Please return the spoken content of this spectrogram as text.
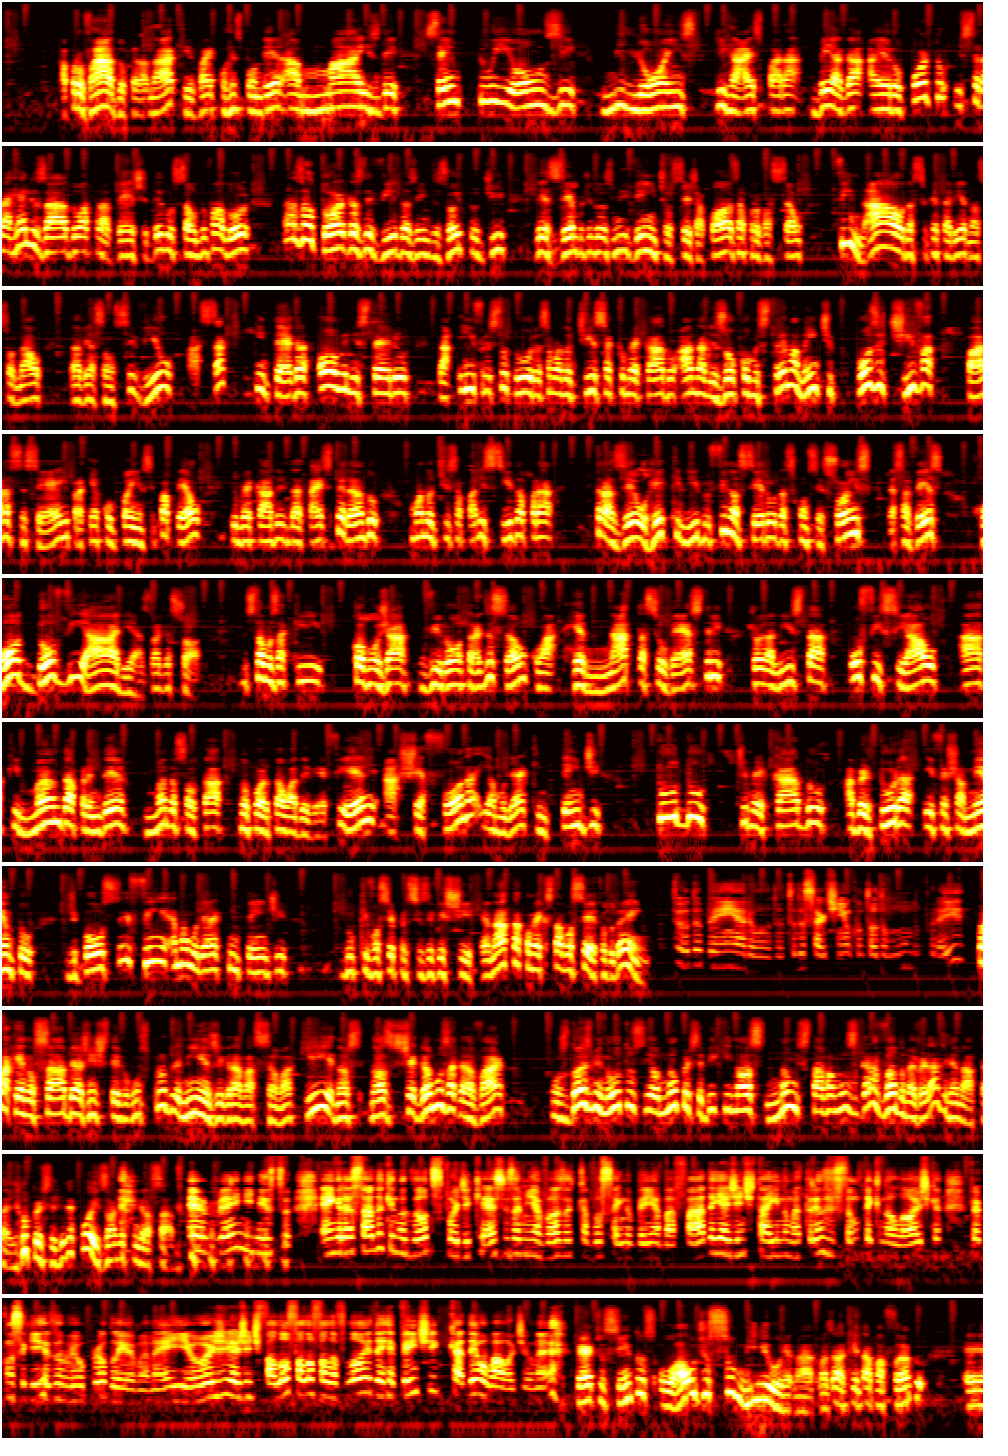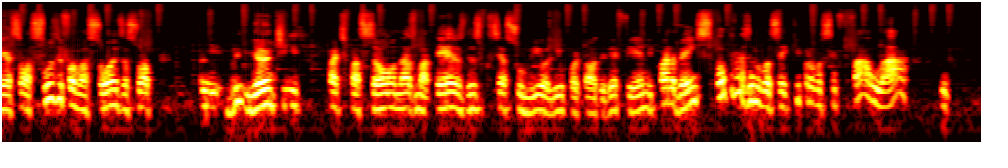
aprovado pela ANAC vai corresponder a mais de 111 milhões de reais para BH Aeroporto e será realizado através de dedução do valor das outorgas devidas em 18 de dezembro de 2020, ou seja, após a aprovação final da Secretaria Nacional da Aviação Civil, a SAC, que integra o Ministério da Infraestrutura. Essa é uma notícia que o mercado analisou como extremamente positiva para a CCR, para quem acompanha esse papel, e o mercado ainda está esperando uma notícia parecida para trazer o reequilíbrio financeiro das concessões, dessa vez rodoviárias. Olha só, estamos aqui como já virou tradição, com a Renata Silvestre, jornalista oficial, a que manda aprender, manda soltar no portal ADVFN, a chefona e a mulher que entende tudo de mercado, abertura e fechamento de bolsa. Enfim, é uma mulher que entende do que você precisa investir. Renata, como é que está você? Tudo bem? Tudo bem, Haroldo. Tudo certinho com todo mundo por aí? Para quem não sabe, a gente teve alguns probleminhas de gravação aqui. Nós, nós chegamos a gravar uns dois minutos e eu não percebi que nós não estávamos gravando, não é verdade, Renata? Eu percebi depois, olha que engraçado. É bem isso. É engraçado que nos outros podcasts a minha voz acabou saindo bem abafada e a gente está aí numa transição tecnológica para conseguir resolver o problema, né? E hoje a gente falou, falou, falou, falou e de repente, cadê o áudio, né? Aperte os cintos, o áudio sumiu, Renata. Mas ah, quem está abafando é, são as suas informações, a sua brilhante participação nas matérias desde que você assumiu ali o portal da VFN. Parabéns. Estou trazendo você aqui para você falar.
